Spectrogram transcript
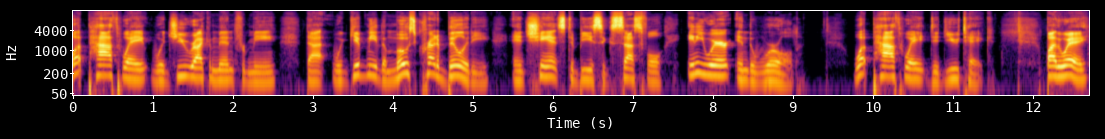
What pathway would you recommend for me that would give me the most credibility and chance to be successful anywhere in the world? What pathway did you take? By the way,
